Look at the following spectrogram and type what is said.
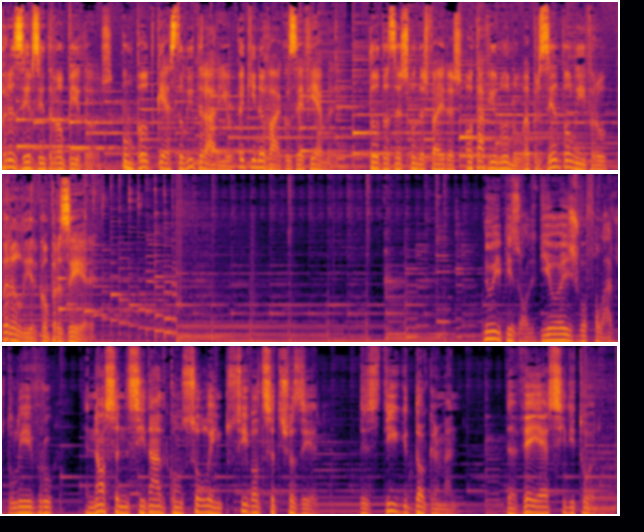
Prazeres Interrompidos, um podcast literário aqui na Vagos FM. Todas as segundas-feiras, Otávio Nuno apresenta um livro para ler com prazer. No episódio de hoje vou falar-vos do livro A Nossa Necessidade de Consolo é Impossível de Satisfazer, de Stig Doggerman, da VS Editora.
